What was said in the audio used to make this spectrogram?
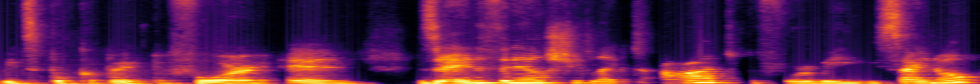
we spoke about before. And um, is there anything else you'd like to add before we, we sign off?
